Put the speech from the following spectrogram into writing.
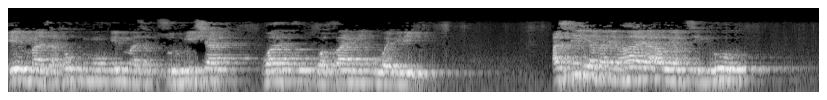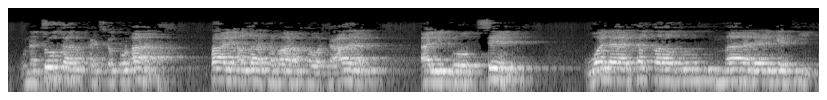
imma za hukumu imma za kusuluhisha watu wafanye uadilifu asili ya maneno haya au ya msingi huu unatoka katika Qur'an pale Allah tabaraka wa taala aliposema wala taqrabu mala al-yatim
